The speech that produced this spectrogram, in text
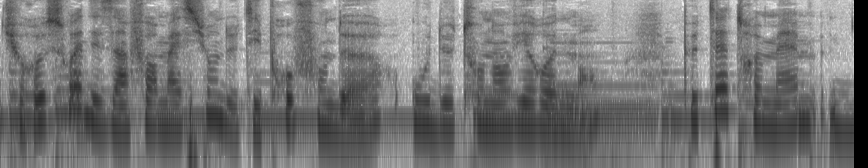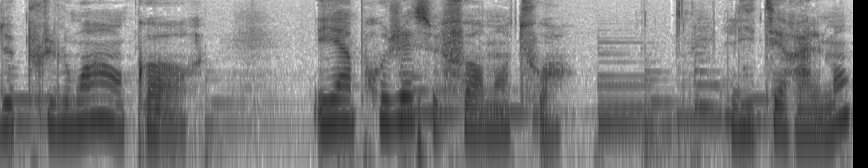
Tu reçois des informations de tes profondeurs ou de ton environnement, peut-être même de plus loin encore, et un projet se forme en toi. Littéralement,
